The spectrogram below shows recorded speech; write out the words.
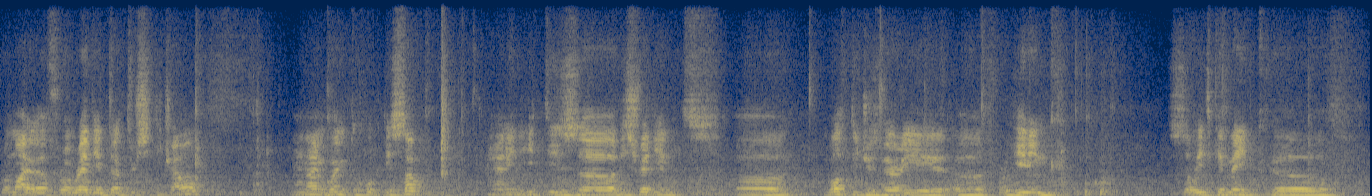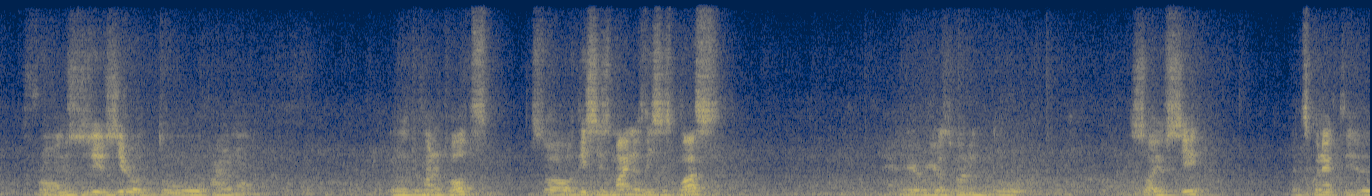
from my uh, from Radiant electricity channel. And I'm going to hook this up. And it, it is uh, this Radiant uh, voltage is very uh, forgiving. So it can make uh, from 0 to I don't know uh, 200 volts. So this is minus this is plus. We're just going to so you see let's connect uh,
